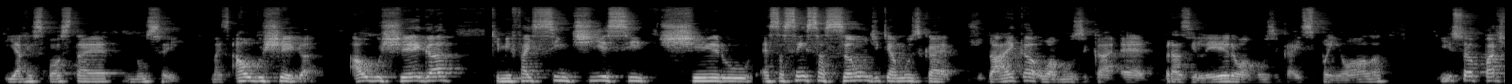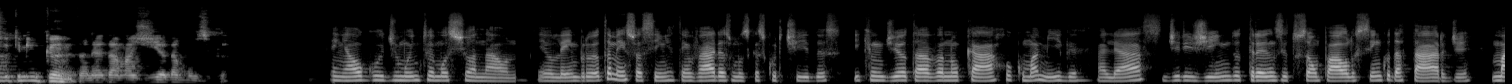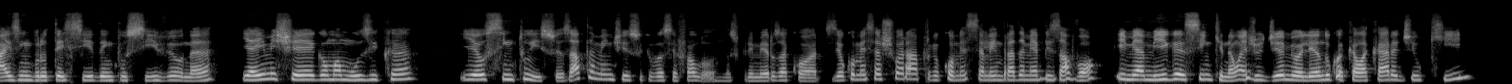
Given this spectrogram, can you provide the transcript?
E a resposta é, não sei, mas algo chega, algo chega que me faz sentir esse cheiro, essa sensação de que a música é judaica, ou a música é brasileira, ou a música é espanhola. Isso é parte do que me encanta, né, da magia da música. Tem algo de muito emocional. Eu lembro, eu também sou assim, eu tenho várias músicas curtidas. E que um dia eu estava no carro com uma amiga, aliás, dirigindo trânsito São Paulo, 5 da tarde, mais embrutecida impossível, né? E aí me chega uma música e eu sinto isso, exatamente isso que você falou, nos primeiros acordes. Eu comecei a chorar, porque eu comecei a lembrar da minha bisavó. E minha amiga, assim, que não é judia, me olhando com aquela cara de o que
